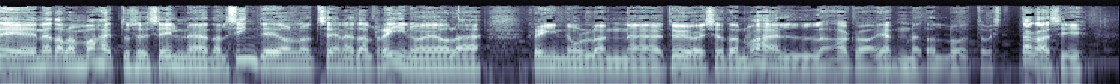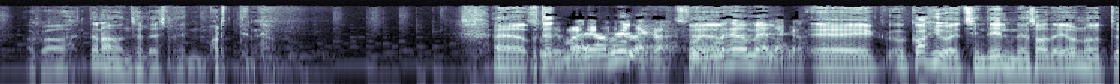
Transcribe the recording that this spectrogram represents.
See nädal on vahetuses, eelmine nädal sind ei olnud, see nädal Reinu ei ole, Reinul on äh, tööasjad on vahel, aga järgmine nädal loodetavasti tagasi, aga täna on selle eest meil Martin. Suurima hea meelega, suurima hea meelega. kahju, et sind eelmine saade ei olnud,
